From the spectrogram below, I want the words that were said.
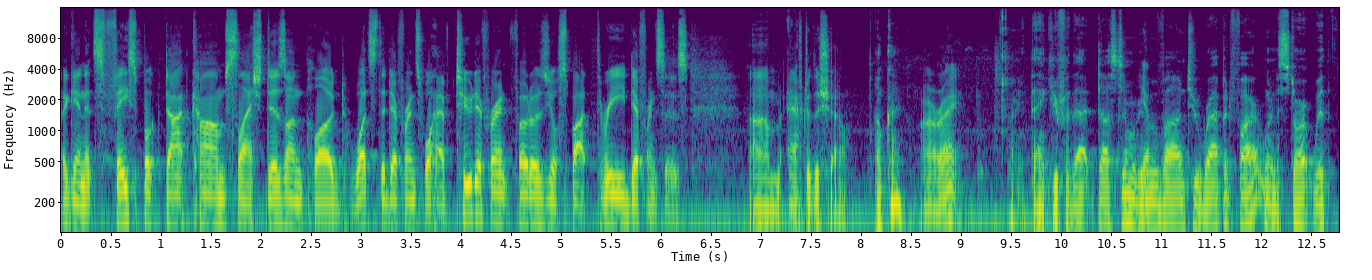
again, it's facebook.com slash disunplugged. What's the difference? We'll have two different photos. You'll spot three differences um, after the show. okay. All right. All right. Thank you for that, Dustin. We're going to move on to rapid fire. We're going to start with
